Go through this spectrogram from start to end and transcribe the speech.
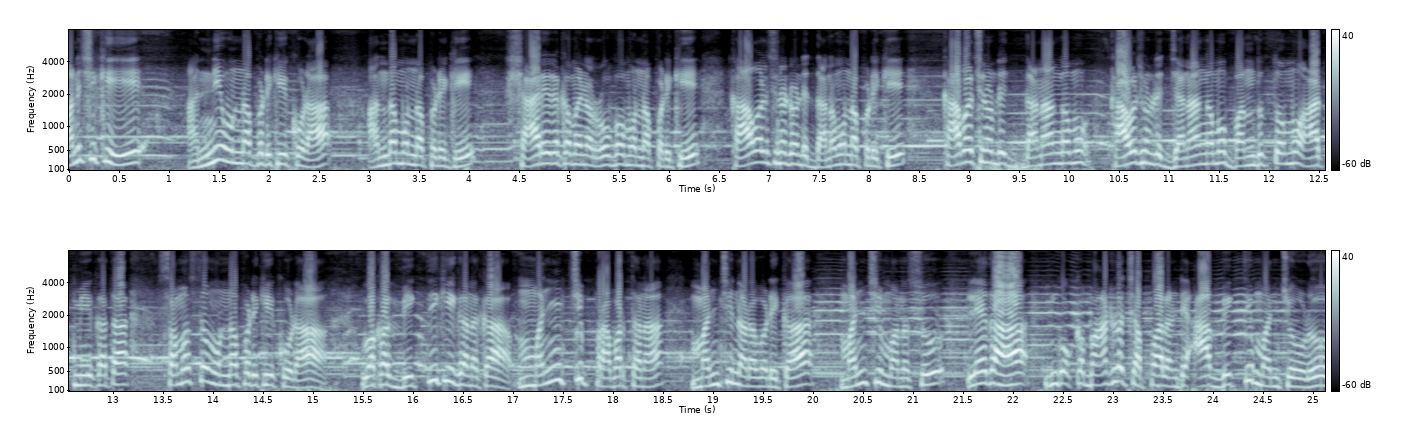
మనిషికి అన్నీ ఉన్నప్పటికీ కూడా అందం ఉన్నప్పటికీ శారీరకమైన రూపం ఉన్నప్పటికీ కావలసినటువంటి ధనం ఉన్నప్పటికీ కావలసినటువంటి ధనాంగము కావలసినటువంటి జనాంగము బంధుత్వము ఆత్మీయత సమస్తం ఉన్నప్పటికీ కూడా ఒక వ్యక్తికి గనక మంచి ప్రవర్తన మంచి నడవడిక మంచి మనసు లేదా ఇంకొక మాటలో చెప్పాలంటే ఆ వ్యక్తి మంచోడు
